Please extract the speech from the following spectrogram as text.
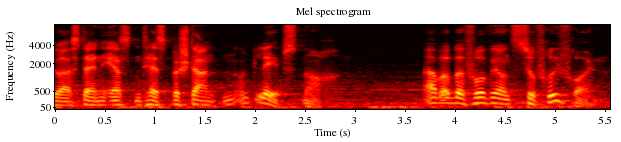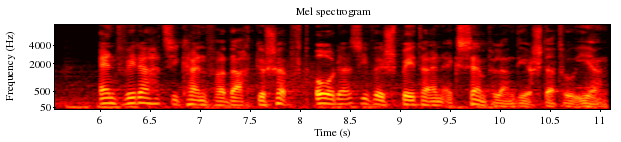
du hast deinen ersten Test bestanden und lebst noch. Aber bevor wir uns zu früh freuen, entweder hat sie keinen Verdacht geschöpft oder sie will später ein Exempel an dir statuieren.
